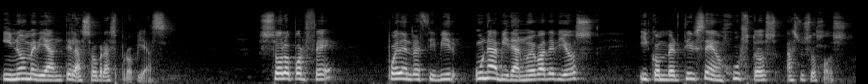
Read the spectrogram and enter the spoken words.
y no mediante las obras propias. Solo por fe pueden recibir una vida nueva de Dios y convertirse en justos a sus ojos.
